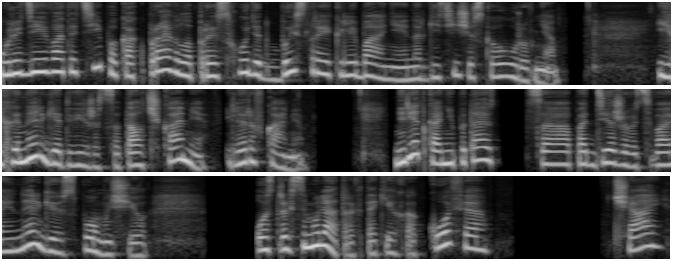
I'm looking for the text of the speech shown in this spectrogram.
У людей вата-типа, как правило, происходят быстрые колебания энергетического уровня. Их энергия движется толчками или рывками. Нередко они пытаются поддерживать свою энергию с помощью острых стимуляторов, таких как кофе, чай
